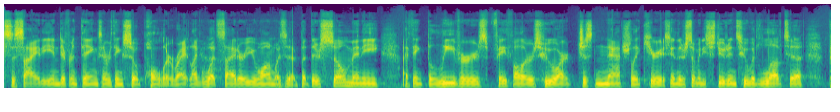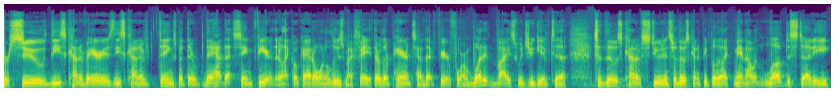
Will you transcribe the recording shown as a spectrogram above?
society and different things everything's so polar right? Like what side are you on? Was it but there's so many i think believers faith followers who are just naturally curious. And there's so many students who would love to pursue these kind of areas these kind of things but they're they have that same fear. They're like okay i don't want to lose my faith or their parents have that fear for them what advice would you give to to those kind of students or those kind of people that are like man i would love to study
